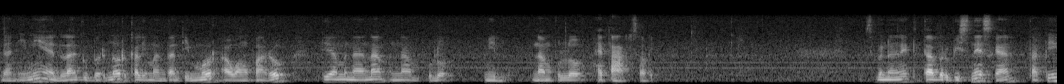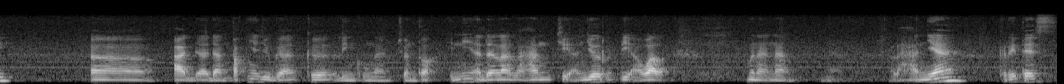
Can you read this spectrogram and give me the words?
Dan ini adalah Gubernur Kalimantan Timur Awang Faruk, dia menanam 60 mil, 60 hektar, sorry. Sebenarnya kita berbisnis kan, tapi uh, ada dampaknya juga ke lingkungan. Contoh, ini adalah lahan Cianjur di awal menanam. Nah, lahannya kritis.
